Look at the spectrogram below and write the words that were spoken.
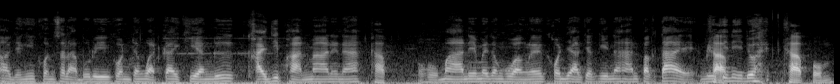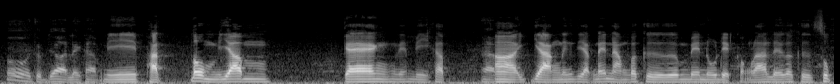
อ้าวอย่างนี้คนสระบุรีคนจังหวัดใกล้เคียงหรือใครที่ผ่านมาเนี่ยนะครับโอ้โหมานี่ไม่ต้องห่วงเลย คนอยากจะกินอาหารปักใต้มีครับที่นี่ด้วยครับผมโอ้สุดยอดเลยครับ มีผัดต้มยำแกงเนี่ยมีครับครับอ่าอีกอย่างหนึ่งที่อยากแนะนำก็คือเมนูเด็ดของร้านเลยก็คือซุป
